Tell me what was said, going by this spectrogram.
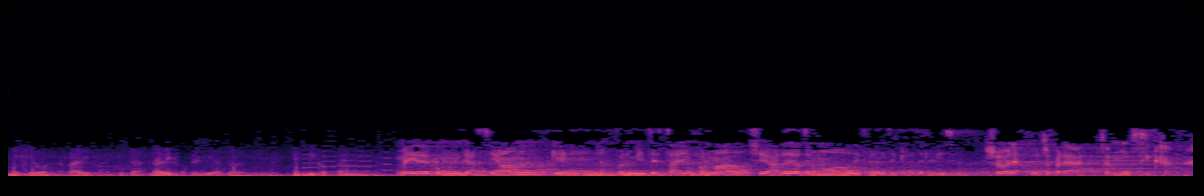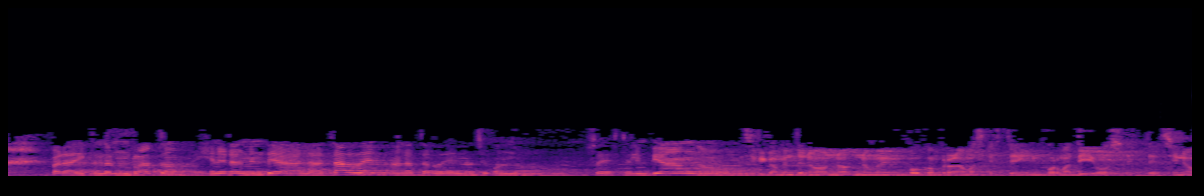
me llevo la radio para escuchar. La dejo prendida todo el día. Es mi compañía. medio de comunicación que nos permite estar informados, llegar de otro modo diferente que la televisión. Yo la escucho para escuchar música, para distenderme un rato, generalmente a la tarde, a la tarde de noche cuando no sé, estoy limpiando. Específicamente no, no, no me enfoco en programas este, informativos, este, sino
